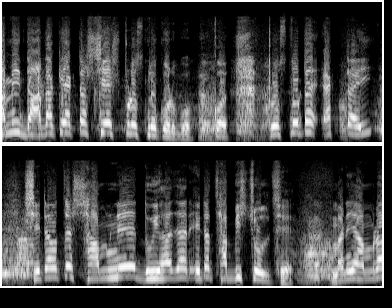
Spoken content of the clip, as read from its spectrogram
আমি দাদাকে একটা শেষ প্রশ্ন করব। প্রশ্নটা একটাই সেটা হচ্ছে সামনে দুই হাজার এটা ছাব্বিশ চলছে। মানে আমরা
